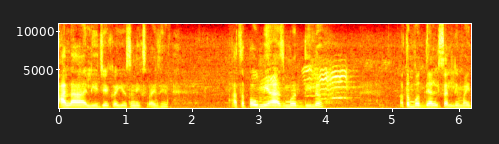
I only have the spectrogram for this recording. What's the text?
आला आली जे काही असं नेक्स्ट पाहिजे आता पाहू मी आज मत दिलं. आता मत द्यायला चालली माहीत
